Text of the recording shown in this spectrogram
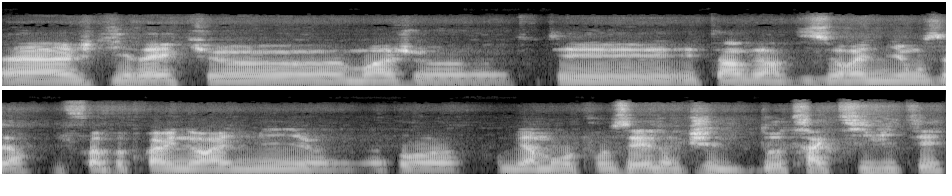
Euh, je dirais que moi, je tout est éteint vers 10h30, 11h. Il faut à peu près une heure et demie euh, pour, bien me reposer. Donc j'ai d'autres activités,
